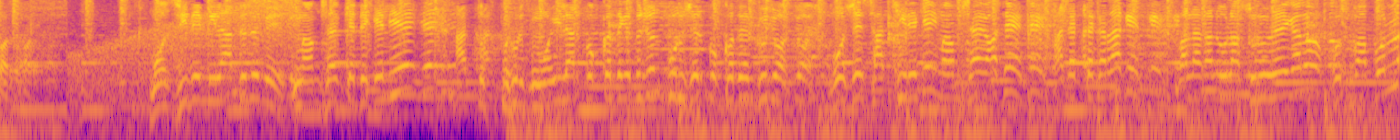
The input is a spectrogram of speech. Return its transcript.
করো। মসজিদে মিলাতে দেবে, ইমাম সাহেবকে ডেকে নিয়ে, আর তো মহিলার পক্ষ থেকে দুজন, পুরুষের পক্ষ থেকে দুজন। বসে সাক্ষী রেখে ইমাম সাহেব আসেন, হাজার টাকা রাখেন। বালাগাল ওলা শুরু হয়ে গেল, খুতবা পড়ল,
